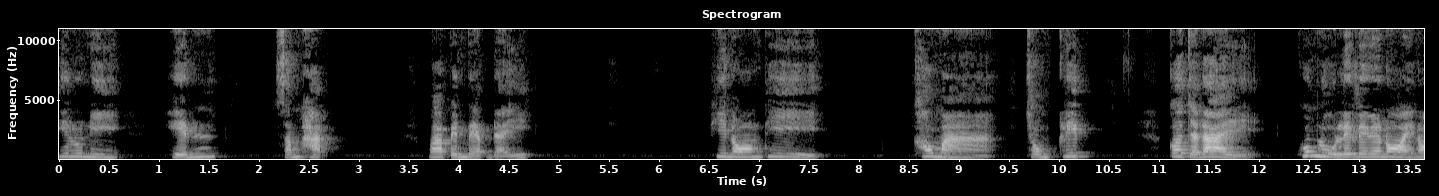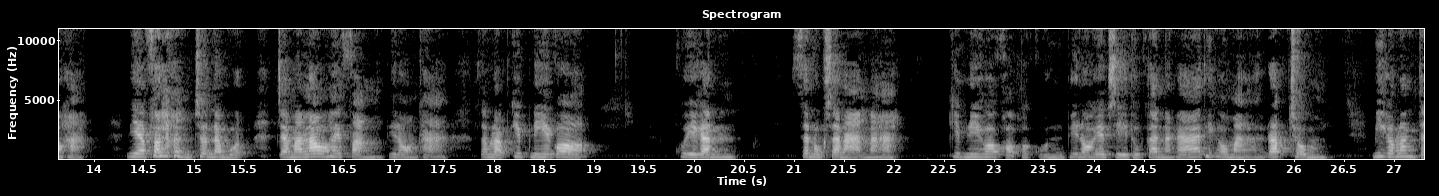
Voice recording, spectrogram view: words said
ที่รุ่นนี้เห็นสัมผัส ว่าเป็นแบบใดพี่น้องที่เข้ามาชมคลิป ก็จะได้ความรู้เล็กๆน้อยๆเนาะค่ะเมียฝรั่งชนบทจะมาเล่าให้ฟังพี่น้องค่ะสำหรับคลิปนี้ก็คุยกันสนุกสนานนะคะ คลิปนี้ก็ขอบพระคุณพี่น้อง FC ทุกท่านนะคะ ที่เข้ามารับชมมีกำลังใจ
